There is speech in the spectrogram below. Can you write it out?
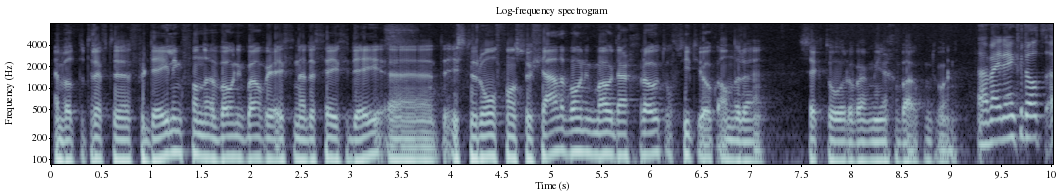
En wat betreft de verdeling van de woningbouw... weer even naar de VVD. Uh, eh, is de rol van sociale woningbouw daar groot... of ziet u ook andere sectoren waar meer gebouwd moet worden? Nou, wij denken dat uh,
